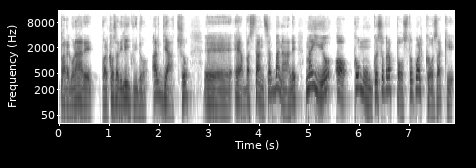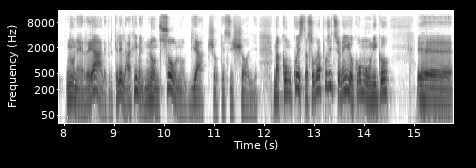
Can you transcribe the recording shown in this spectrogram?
paragonare qualcosa di liquido al ghiaccio eh, è abbastanza banale, ma io ho comunque sovrapposto qualcosa che non è reale, perché le lacrime non sono ghiaccio che si scioglie, ma con questa sovrapposizione io comunico eh,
